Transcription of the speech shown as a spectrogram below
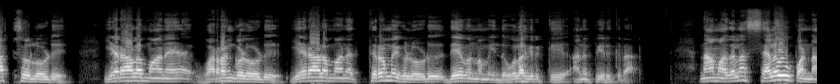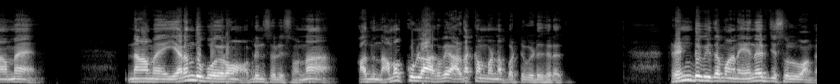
ஆற்றலோடு ஏராளமான வரங்களோடு ஏராளமான திறமைகளோடு தேவன் நம்ம இந்த உலகிற்கு அனுப்பியிருக்கிறார். நாம் அதெல்லாம் செலவு பண்ணாமல் நாம் இறந்து போயிடும் அப்படின்னு சொல்லி சொன்னால் அது நமக்குள்ளாகவே அடக்கம் பண்ணப்பட்டு விடுகிறது. ரெண்டு விதமான எனர்ஜி சொல்லுவாங்க.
